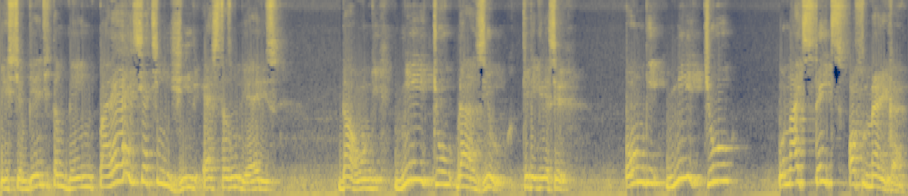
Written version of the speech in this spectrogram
Este ambiente também parece atingir estas mulheres da ONG Me Too Brasil, que deveria ser ONG Me Too United States of America,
